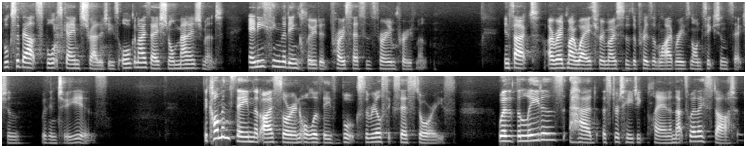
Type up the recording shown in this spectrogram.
books about sports game strategies, organisational management, anything that included processes for improvement. In fact, I read my way through most of the prison library's non-fiction section within two years. The common theme that I saw in all of these books, the real success stories, were that the leaders had a strategic plan, and that's where they started.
